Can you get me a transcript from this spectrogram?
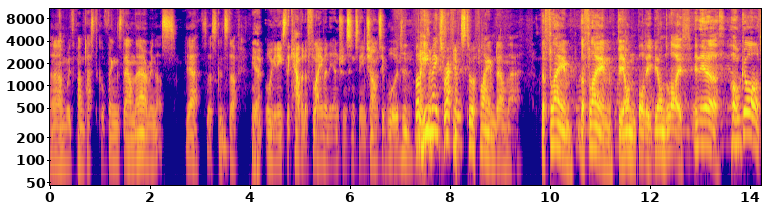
um, with fantastical things down there. I mean, that's yeah, so that's good stuff. Yeah. All you need is the cavern of flame and the entrance into the enchanted wood. And Well, he makes reference to a flame down there. The flame, the flame, beyond body, beyond life, in the earth. Oh God!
